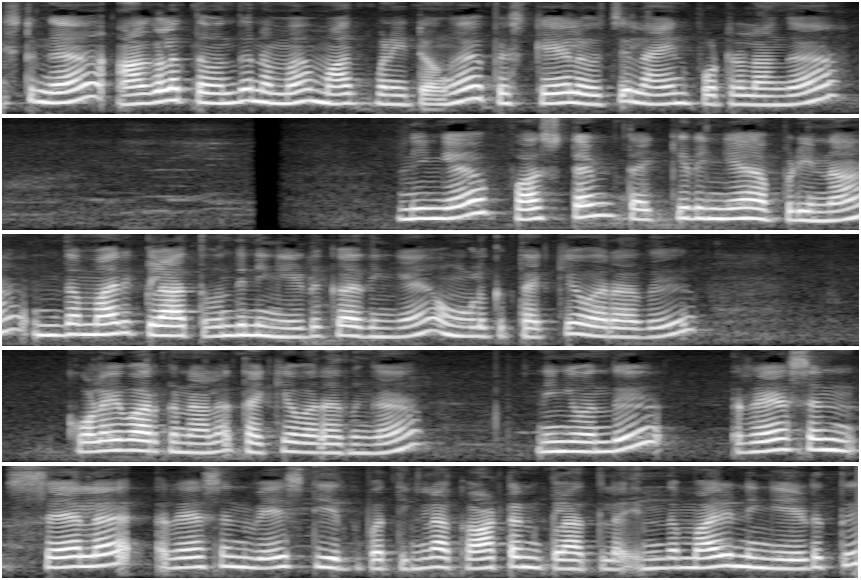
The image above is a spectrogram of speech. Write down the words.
நெக்ஸ்ட்டுங்க அகலத்தை வந்து நம்ம மார்க் பண்ணிட்டோங்க. இப்போ ஸ்கேலை வச்சு லைன் போட்டுடலாங்க நீங்கள் ஃபஸ்ட் டைம் தைக்கிறீங்க அப்படின்னா இந்த மாதிரி கிளாத் வந்து நீங்கள் எடுக்காதீங்க. உங்களுக்கு தைக்க வராது. குலைவாக இருக்கனால தைக்க வராதுங்க. நீங்கள் வந்து ரேஷன் சேலை ரேஷன் வேஷ்டி இருக்குது பார்த்தீங்களா காட்டன் கிளாத்தில் இந்த மாதிரி நீங்கள் எடுத்து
